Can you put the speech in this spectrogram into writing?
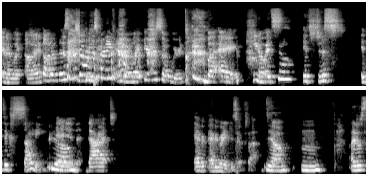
and I'm like, I thought of this in the shower this morning, and they're like, you're just so weird. But hey, you know, it's yeah. it's just it's exciting, yeah. and that every, everybody deserves that. Yeah. Mm. I just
